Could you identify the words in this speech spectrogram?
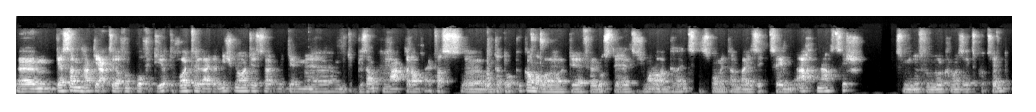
Ähm, gestern hat die Aktie davon profitiert, heute leider nicht mehr. Heute ist halt mit dem, äh, mit dem gesamten Markt dann auch etwas äh, unter Druck gekommen, aber der Verlust, der hält sich immer noch an Grenzen, ist momentan bei 17,88, zumindest von 0,6 Prozent.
